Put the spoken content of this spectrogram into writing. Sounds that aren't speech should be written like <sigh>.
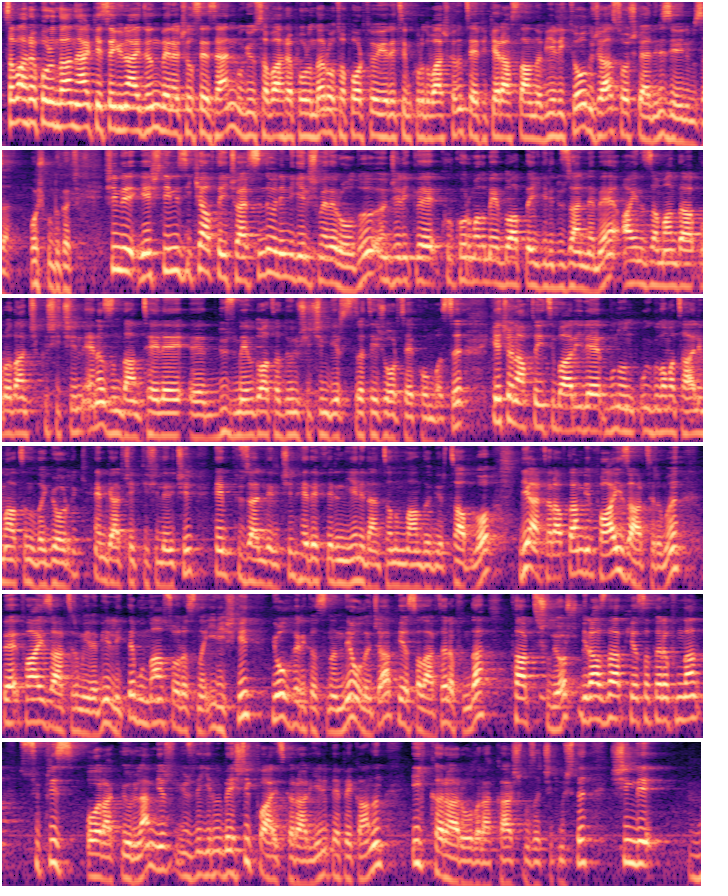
Sabah raporundan herkese günaydın. Ben Açıl Sezen. Bugün sabah raporunda Rota Portföy Yönetim Kurulu Başkanı Tevfik Eraslan'la birlikte olacağız. Hoş geldiniz yayınımıza. Hoş bulduk Açıl. Şimdi geçtiğimiz iki hafta içerisinde önemli gelişmeler oldu. Öncelikle kur korumalı mevduatla ilgili düzenleme, aynı zamanda buradan çıkış için en azından TL e, düz mevduata dönüş için bir strateji ortaya konması. Geçen hafta itibariyle bunun uygulama talimatını da gördük. Hem gerçek kişiler için hem tüzeller için hedeflerin yeniden tanımlandığı bir tablo. Diğer taraftan bir faiz artırımı ve faiz artırımı ile birlikte bundan sonrasına ilişkin yol haritasının ne olacağı piyasalar tarafında tartışılıyor. Biraz da piyasa tarafından sürpriz olarak görülen bir %25'lik faiz kararı yeni PPK'nın ilk kararı olarak karşımıza çıkmıştı. Şimdi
